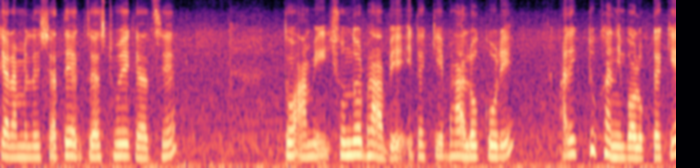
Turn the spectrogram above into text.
ক্যারামেলের সাথে অ্যাডজাস্ট হয়ে গেছে। তো আমি সুন্দরভাবে এটাকে ভালো করে আরেকটুখানি বলকটাকে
